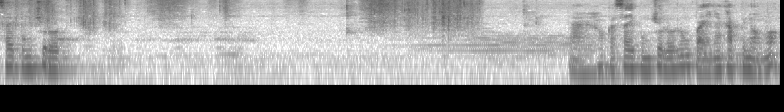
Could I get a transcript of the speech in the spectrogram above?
ใส่ผงชูรสอ่าเขาก็ใส่ผงชูรสลงไปนะครับ พี่น้องเนาะ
